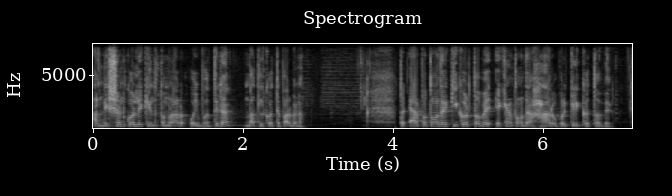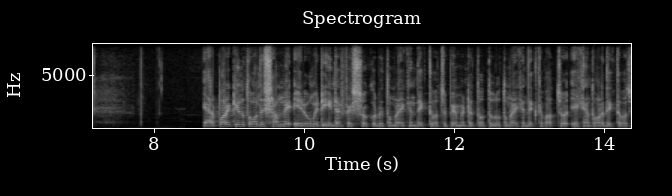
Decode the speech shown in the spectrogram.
আর নিশ্চয়ন করলে কিন্তু তোমরা আর ওই ভর্তিটা বাতিল করতে পারবে না। তো এরপর তোমাদের কি করতে হবে? এখানে তোমাদের হার উপর ক্লিক করতে হবে। এরপরে কিন্তু তোমাদের সামনে এরকম একটি ইন্টারফেস শো করবে। তোমরা এখানে দেখতে পাচ্ছ পেমেন্টের তথ্যগুলো তোমরা এখানে দেখতে পাচ্ছ। এখানে তোমরা দেখতে পাচ্ছ,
